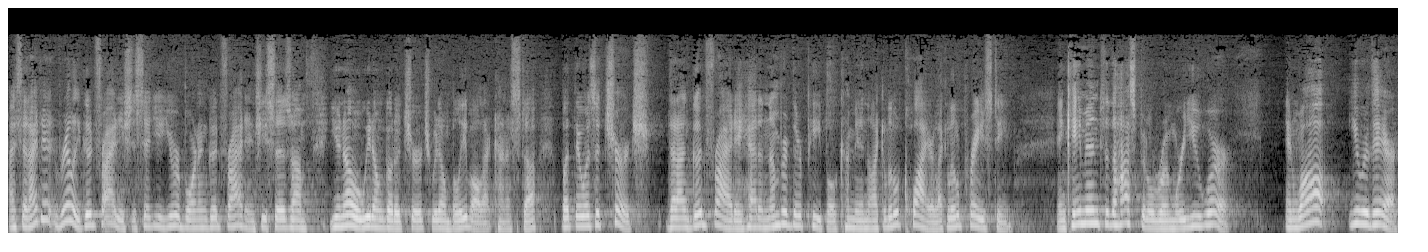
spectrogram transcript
I said, I didn't really Good Friday. She said, you, you were born on Good Friday. And she says, um, you know, we don't go to church. We don't believe all that kind of stuff. But there was a church that on Good Friday had a number of their people come in like a little choir, like a little praise team, and came into the hospital room where you were. And while you were there,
